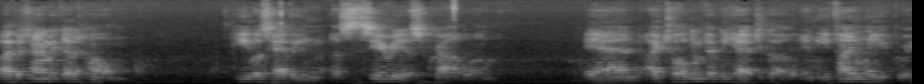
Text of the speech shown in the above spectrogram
By the time I got home, he was having a serious problem, and I told him that we had to go, and he finally agreed.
